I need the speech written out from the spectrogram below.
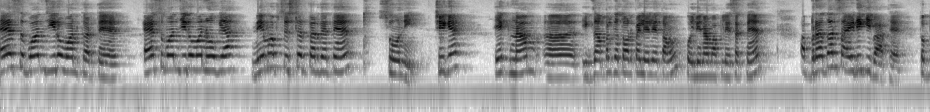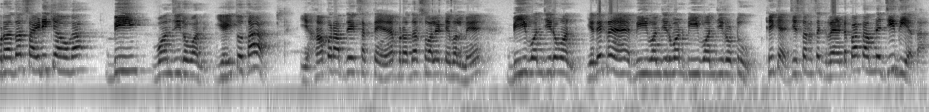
एस वन ज़ीरो वन करते हैं। एस वन ज़ीरो वन हो गया नेम ऑफ़ सिस्टर कर देते हैं सोनी ठीक है? एक नाम एग्ज़ाम्पल के तौर पर ले लेता हूँ, कोई भी नाम आप ले सकते हैं। अब ब्रदर्स आईडी की बात है तो ब्रदर्स आईडी क्या होगा? बी वन ज़ीरो वन यही तो था। यहाँ पर आप देख सकते हैं ब्रदर्स वाले टेबल में बी वन ज़ीरो वन ये देख रहे हैं B one zero one B one zero two ठीक है? जिस तरह से ग्रैंडपा का हमने जी दिया था।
